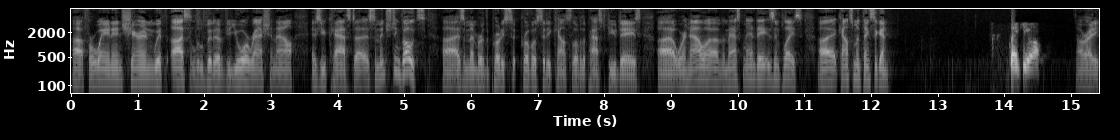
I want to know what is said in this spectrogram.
uh, for weighing in, sharing with us a little bit of your rationale as you cast uh, some interesting votes uh, as a member of the Provo City Council over the past few days, uh, where now a mask mandate is in place. Councilman, thanks again. Thank you all. All righty.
